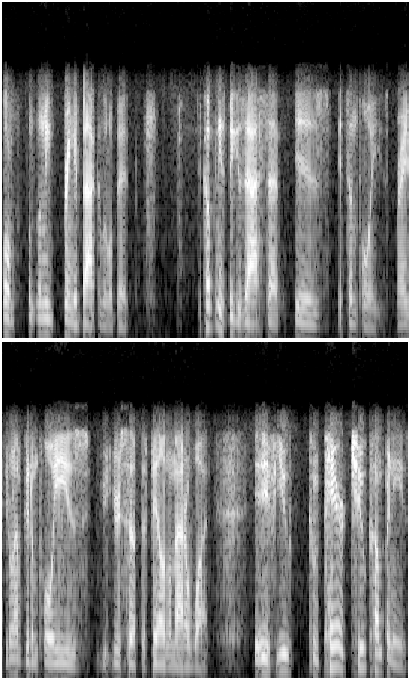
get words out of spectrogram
well, let me bring it back a little bit. The company's biggest asset is its employees, right? If you don't have good employees, you're set up to fail no matter what. If you compare two companies,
